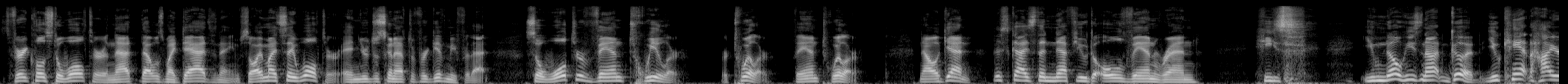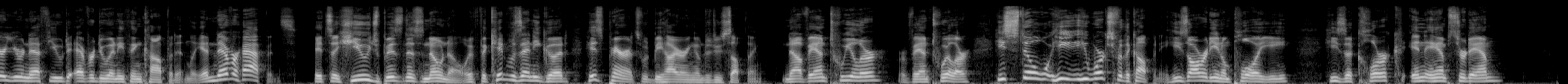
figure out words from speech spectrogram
It's very close to Walter, and that, that was my dad's name. So I might say Walter, and you're just going to have to forgive me for that. So Walter Van Twiller, or Twiller, Van Twiller. Now, again, this guy's the nephew to old Van Wren. He's, you know, he's not good. You can't hire your nephew to ever do anything competently. It never happens. It's a huge business no no. If the kid was any good, his parents would be hiring him to do something. Now Van Twiller or Van Twiller, he's still he he works for the company. He's already an employee. He's a clerk in Amsterdam,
